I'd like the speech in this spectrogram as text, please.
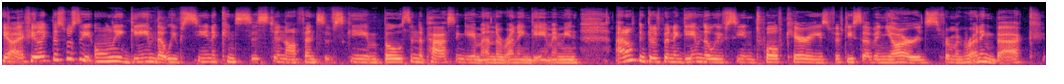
Yeah, I feel like this was the only game that we've seen a consistent offensive scheme, both in the passing game and the running game. I mean, I don't think there's been a game that we've seen 12 carries, 57 yards from a running back.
